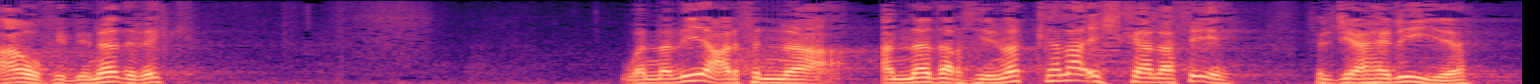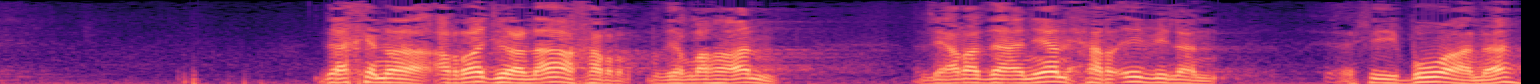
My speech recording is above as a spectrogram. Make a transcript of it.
أوف بنذرك. والنبي يعرف أن النذر في مكة لا إشكال فيه في الجاهلية. لكن الرجل الآخر رضي الله عنه اللي أراد أن ينحر إبلا في بوانة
